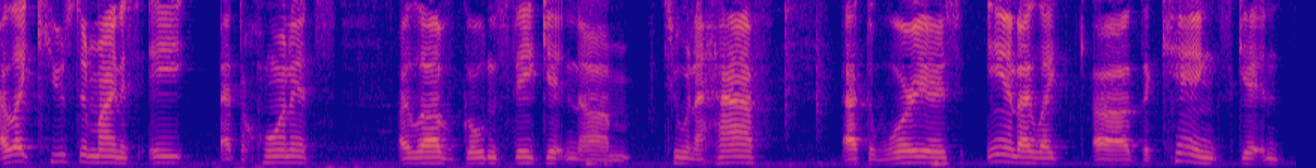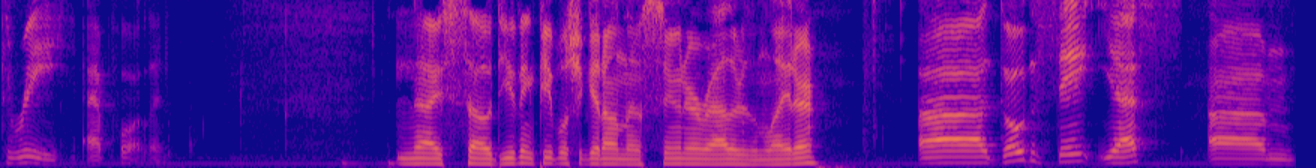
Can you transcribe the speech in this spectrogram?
I like Houston minus eight at the Hornets. I love Golden State getting um, two and a half at the Warriors, and I like uh, the Kings getting three at Portland. Nice. So, do you think people should get on those sooner rather than later? Uh, Golden State, yes. Um,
